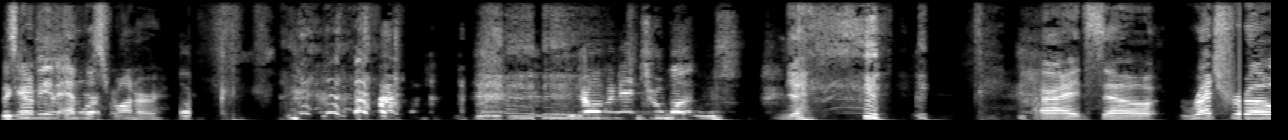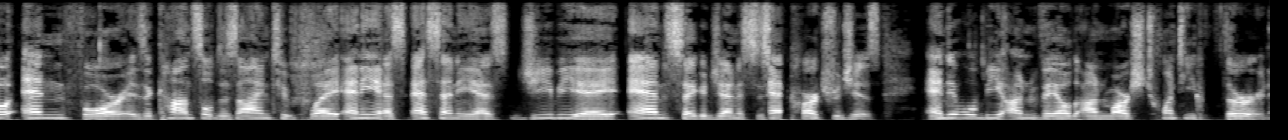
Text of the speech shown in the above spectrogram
the it's gonna be an endless runner. You only need two buttons. Yeah. All right, so Retro N4 is a console designed to play NES, SNES, GBA, and Sega Genesis cartridges, and it will be unveiled on March 23rd.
